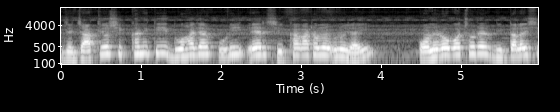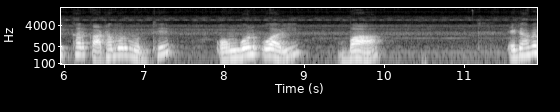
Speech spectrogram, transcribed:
যে জাতীয় শিক্ষানীতি দু হাজার কুড়ি এর শিক্ষা কাঠামো অনুযায়ী পনেরো বছরের বিদ্যালয় শিক্ষার কাঠামোর মধ্যে অঙ্গনওয়াড়ি বা এটা হবে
